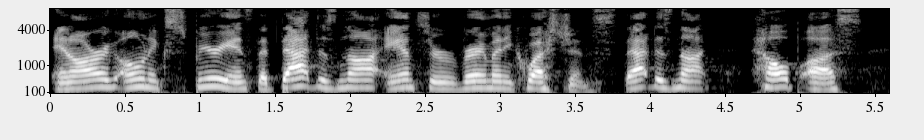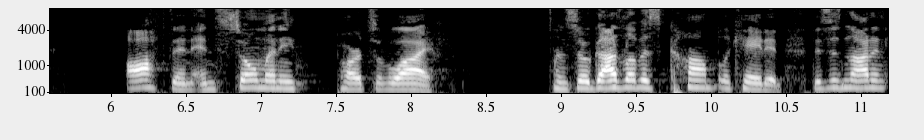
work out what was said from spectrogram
in our own experience that that does not answer very many questions. That does not help us often in so many parts of life. And so God's love is complicated. This is not an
